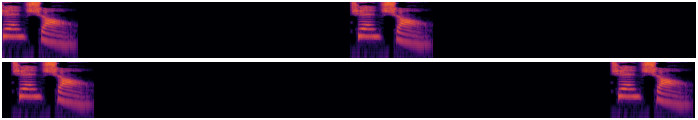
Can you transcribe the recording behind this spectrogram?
减少，减少，减少，减少。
